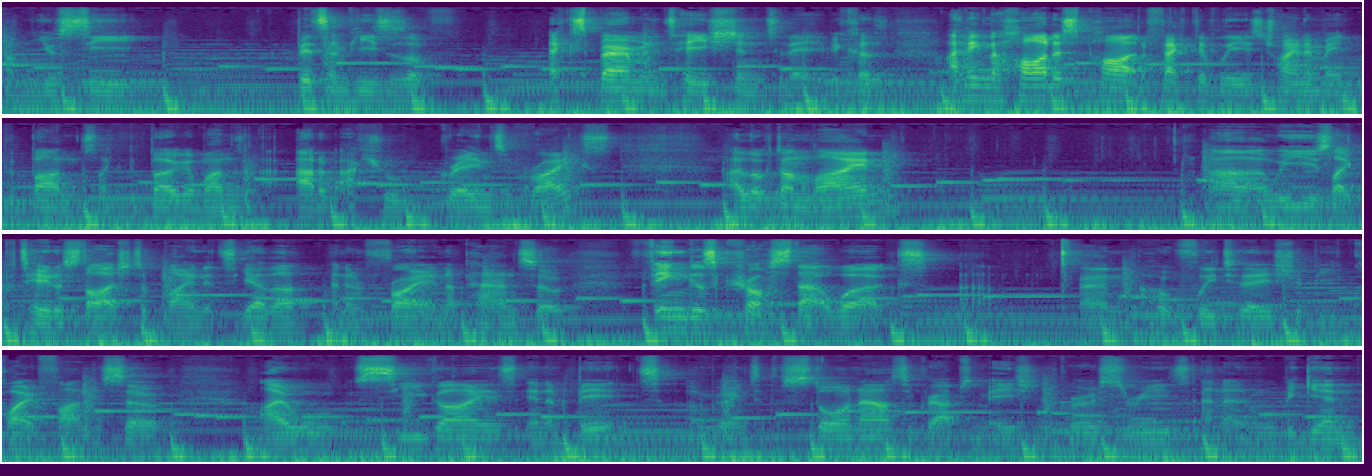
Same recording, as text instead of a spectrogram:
um, you'll see bits and pieces of experimentation today because I think the hardest part effectively is trying to make the buns, like the burger buns, out of actual grains of rice. I looked online. Uh, we use like potato starch to bind it together and then fry it in a pan. So fingers crossed that works. Um, and hopefully today should be quite fun. So I will see you guys in a bit. I'm going to the store now to grab some Asian groceries and then we'll begin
